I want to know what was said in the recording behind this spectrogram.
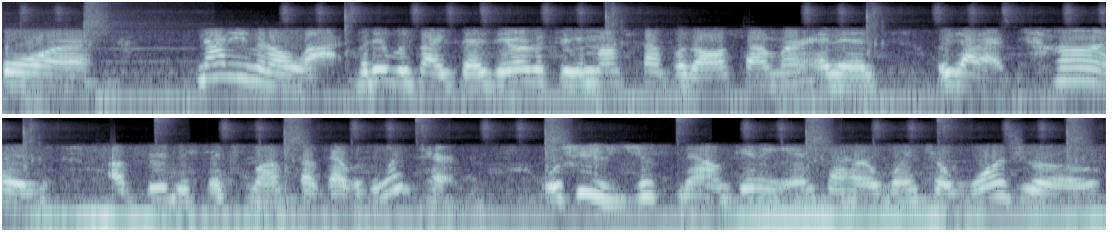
or not even a lot, but it was like the zero to three month stuff was all summer, and then we got a ton of three to six month stuff that was winter. Well, she's just now getting into her winter wardrobe,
